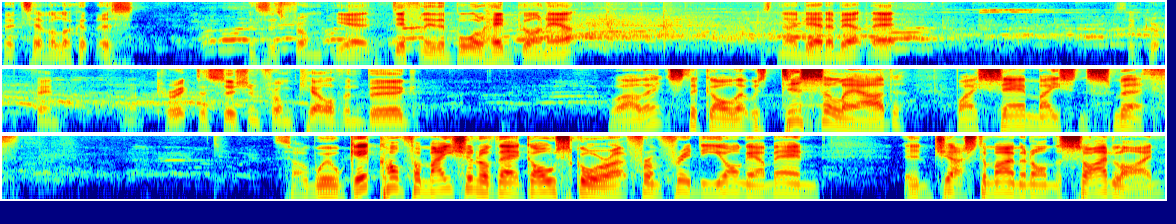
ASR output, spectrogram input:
Let's have a look at this. This is from, yeah, definitely the ball had gone out. There's no doubt about that. It's a correct decision from Calvin Berg. Well, that's the goal that was disallowed by Sam Mason Smith. So we'll get confirmation of that goal scorer from Fred de Jong, our man, in just a moment on the sideline.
